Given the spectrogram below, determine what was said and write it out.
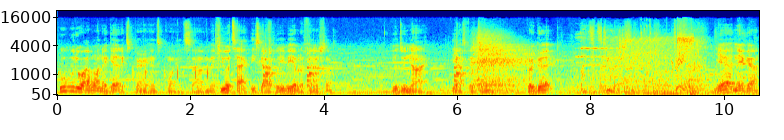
who do I want to get experience points? Um, if you attack these guys, will you be able to finish them? You'll do nine. Yes, 15. We're good. Let's do this. Yeah, nigga.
